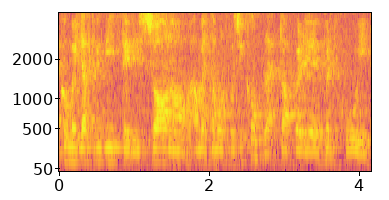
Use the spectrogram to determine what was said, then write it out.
come gli altri ditteri sono a metamorfosi completa per, per cui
